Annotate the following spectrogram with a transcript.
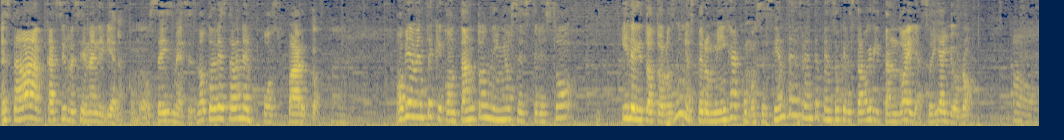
estaba casi recién aliviada, como seis meses, ¿no? Todavía estaba en el posparto. Obviamente que con tantos niños se estresó y le gritó a todos los niños, pero mi hija como se sienta enfrente pensó que le estaba gritando a ella, so ella lloró. Oh.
